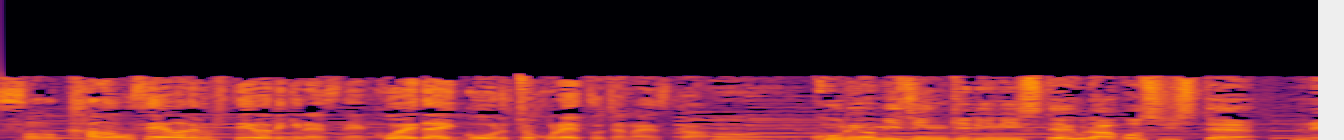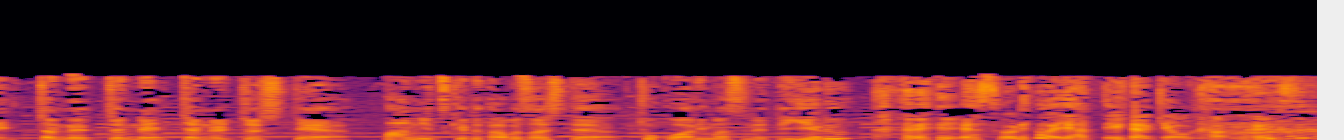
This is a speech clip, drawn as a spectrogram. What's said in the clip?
その可能性はでも否定はできないですね。小枝イコールチョコレートじゃないですか。これをみじん切りにして、裏ごしして、ねっちゃねっちゃねっちゃねっちゃして、パンにつけて食べさせて、チョコありますねって言える？いや、それはやってみなきゃわかんないです。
